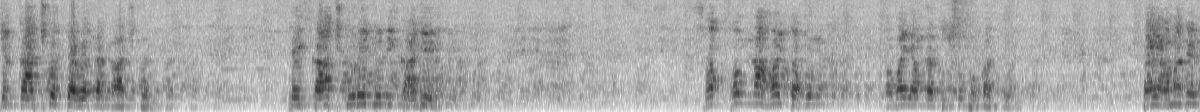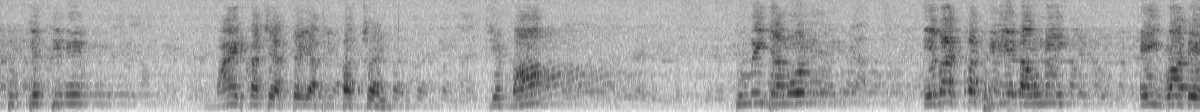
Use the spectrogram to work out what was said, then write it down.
যে কাজ করতে হবে, একটা কাজ করি সেই কাজ করে যদি কাজে সক্ষম না হয়, তখন সবাই আমরা দুঃখ প্রকাশ করি। তাই আমাদের দুঃখের দিনে মায়ের কাছে একটাই আশীর্বাদ চাই, যে মা তুমি যেমন এবারটা ফিরিয়ে দাওনি এই ওয়ার্ডে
